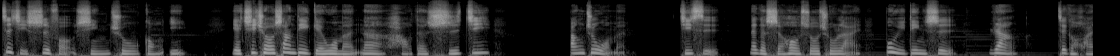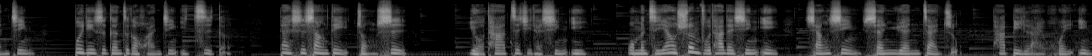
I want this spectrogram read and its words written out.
自己是否行出公义。也祈求上帝给我们那好的时机，帮助我们。即使那个时候说出来，不一定是让这个环境，不一定是跟这个环境一致的，但是上帝总是有他自己的心意。我们只要顺服他的心意，相信深渊在主，他必来回应。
